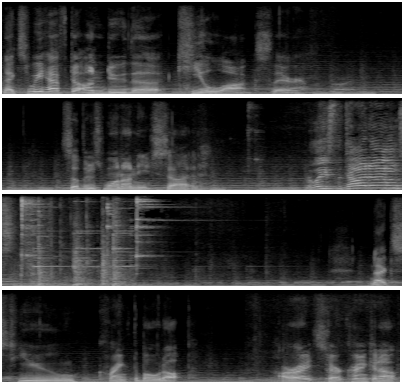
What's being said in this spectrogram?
Next we have to undo the keel locks there. So there's one on each side. Release the tie downs! Next, you crank the boat up. All right, start cranking up.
